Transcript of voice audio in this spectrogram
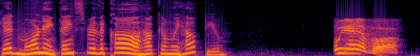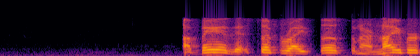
Good morning. Thanks for the call. How can we help you? We have a a bed that separates us and our neighbor,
